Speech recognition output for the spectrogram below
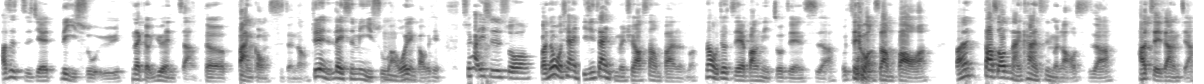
他是直接隶属于那个院长的办公室的那种，就有点类似秘书吧，我有点搞不清。所以他意思是说，反正我现在已经在你们学校上班了嘛，那我就直接帮你做这件事啊，我直接往上报啊，反正到时候难看的是你们老师啊。他直接这样讲，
